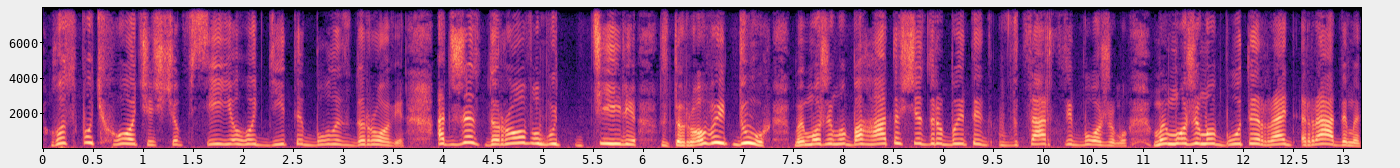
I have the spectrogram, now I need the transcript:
Господь хоче, щоб всі його діти були здорові. Адже здоровому тілі здоровий дух. Ми можемо багато ще зробити в Царстві Божому. Ми можемо бути рад- радими.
